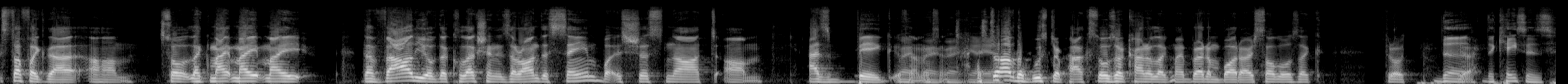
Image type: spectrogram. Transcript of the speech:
stuff like that. Um, so like my my my the value of the collection is around the same, but it's just not um as big if Right, that makes right, sense. right. Yeah, I still yeah. have the booster packs. Those are kind of like my bread and butter. I sell those like through The Yeah. the cases,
